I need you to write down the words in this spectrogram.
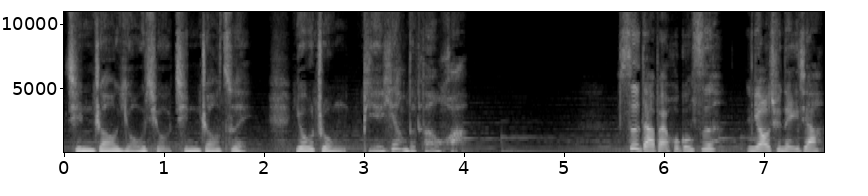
今朝有酒今朝醉，有种别样的繁华。四大百货公司，你要去哪一家？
